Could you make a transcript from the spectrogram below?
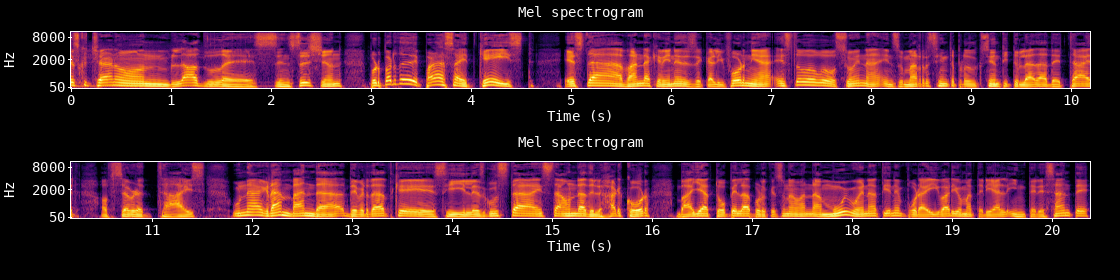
Escucharon Bloodless Sensation por parte de Parasite Case, esta banda que viene desde California. Esto suena en su más reciente producción titulada The Tide of Severed Ties. Una gran banda, de verdad que si les gusta esta onda del hardcore, vaya, tópela porque es una banda muy buena. Tiene por ahí varios material interesante.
